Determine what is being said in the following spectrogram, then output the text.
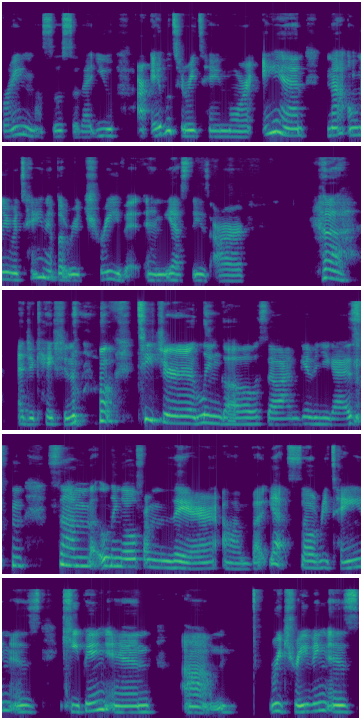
brain muscle so that you are able to retain more and not only retain it, but retrieve it. And yes, these are educational teacher lingo. So I'm giving you guys some lingo from there. Um, but yes, so retain is keeping, and um, retrieving is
